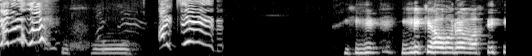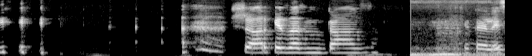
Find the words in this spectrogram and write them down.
Get it away! ओहो, I did! ये ये क्या हो रहा है भाई शार्क के साथ डांस क्या पहले It's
